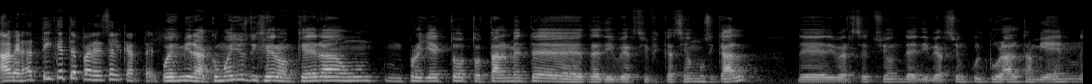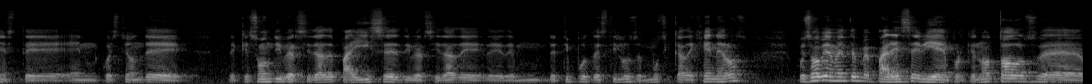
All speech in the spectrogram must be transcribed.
A ver, ¿a ti qué te parece el cartel? pues mira, como ellos dijeron que era un, un proyecto totalmente de diversificación musical, de diversión, de diversión cultural también, este, en cuestión de, de que son diversidad de países, diversidad de, de tipos de estilos de música, de géneros, pues obviamente me parece bien, porque no todos eh,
